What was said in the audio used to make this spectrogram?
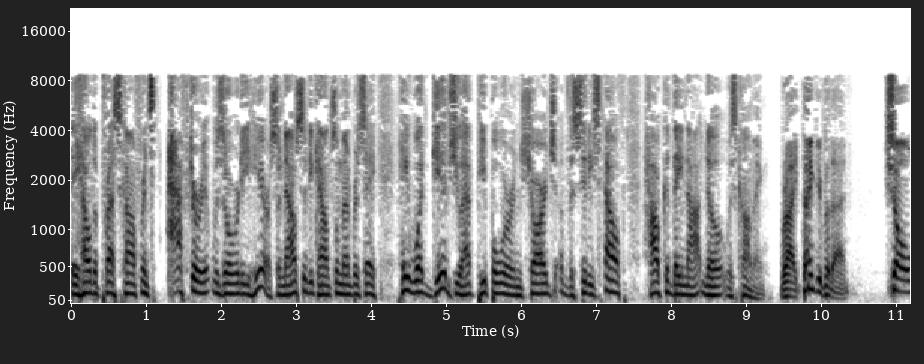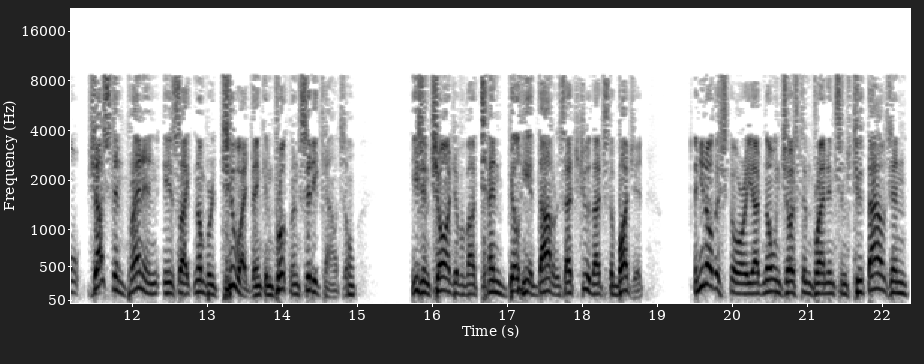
They held a press conference after it was already here. So now city council members say, hey, what gives? You have people who are in charge of the city's health. How could they not know it was coming? Right. Thank you for that. So Justin Brennan is like number two, I think, in Brooklyn City Council. He's in charge of about $10 billion. That's true. That's the budget. And you know the story. I've known Justin Brennan since 2000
